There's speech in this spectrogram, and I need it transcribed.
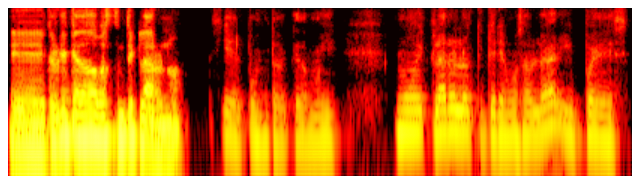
eh, creo que ha quedado bastante claro, ¿no? Sí, el punto quedó muy, muy claro lo que queríamos hablar y pues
